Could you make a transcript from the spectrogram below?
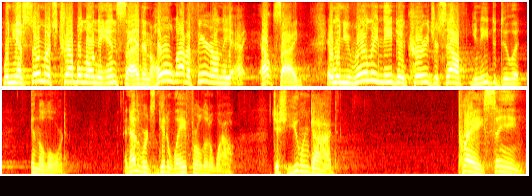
when you have so much trouble on the inside and a whole lot of fear on the uh, outside, and when you really need to encourage yourself, you need to do it in the Lord. In other words, get away for a little while. Just you and God. Pray, sing,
